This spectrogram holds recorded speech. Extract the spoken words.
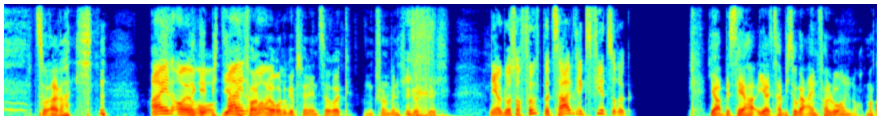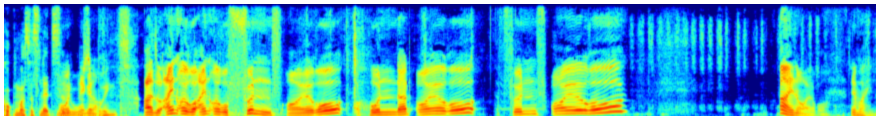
zu erreichen. Ein Euro. Dann gebe ich dir ein einfach einen Euro, du gibst mir den zurück und schon bin ich glücklich. Nee, aber du hast doch fünf bezahlt, kriegst vier zurück. Ja, bisher, ja, jetzt habe ich sogar einen verloren noch. Mal gucken, was das letzte Moment, nee, genau. bringt. Also ein Euro, ein Euro, fünf Euro, 100 Euro, fünf Euro, ein Euro. Immerhin.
